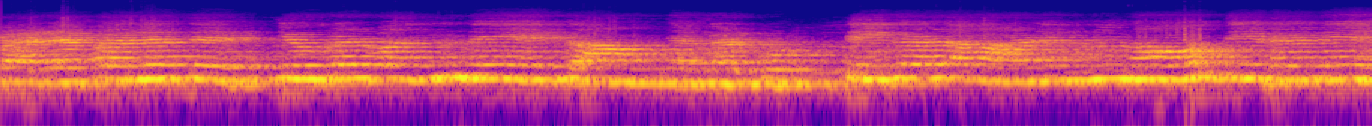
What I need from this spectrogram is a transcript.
പല പല തെറ്റുകൾ വന്നേക്കാം. ഞങ്ങൾ കുട്ടികളാണെന്നോർത്തിടണേ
